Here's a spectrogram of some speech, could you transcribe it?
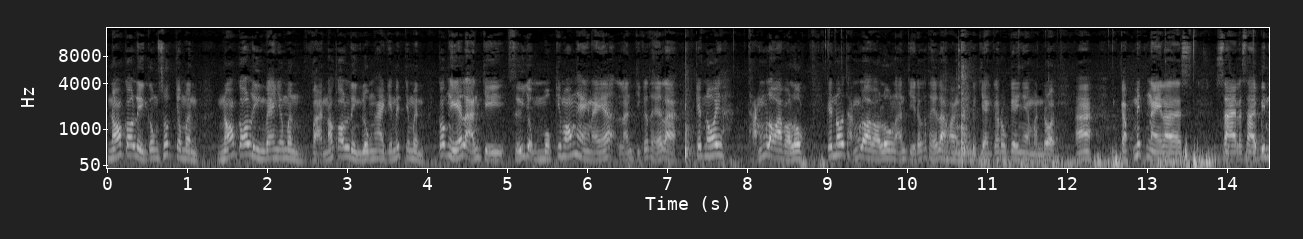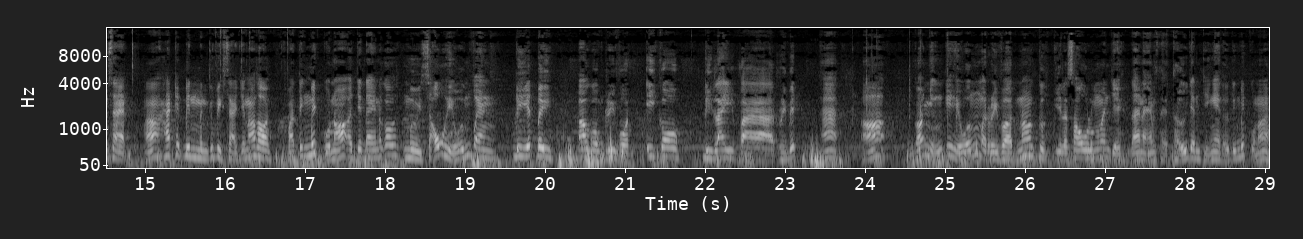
nó có liền công suất cho mình, nó có liền vang cho mình và nó có liền luôn hai cái mic cho mình. Có nghĩa là anh chị sử dụng một cái món hàng này á, là anh chị có thể là kết nối thẳng loa vào luôn. Cái nối thẳng loa vào luôn là anh chị đó có thể là hoàn thiện được dàn karaoke nhà mình rồi. À, cặp mic này là xài là xài pin sạc. Đó hát cái pin mình cứ việc sạc cho nó thôi. Và tiếng mic của nó ở trên đây nó có 16 hiệu ứng vang DSP bao gồm reverb eco delay và repeat. Ha đó có những cái hiệu ứng mà reverb nó cực kỳ là sâu luôn đó anh chị. Đây này em sẽ thử cho anh chị nghe thử tiếng mic của nó nè.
